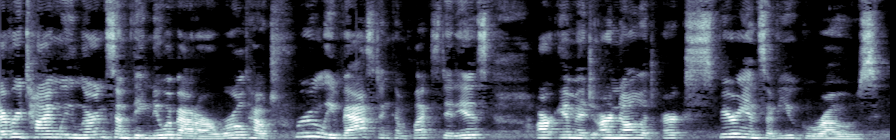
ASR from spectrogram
every time we learn something new about our world, how truly vast and complex it is, our image, our knowledge, our experience of you grows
